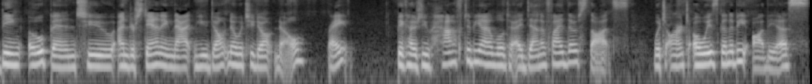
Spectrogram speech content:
being open to understanding that you don't know what you don't know, right? Because you have to be able to identify those thoughts, which aren't always going to be obvious,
